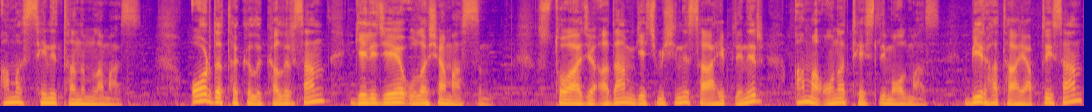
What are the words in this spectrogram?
ama seni tanımlamaz. Orada takılı kalırsan geleceğe ulaşamazsın. Stoacı adam geçmişini sahiplenir ama ona teslim olmaz. Bir hata yaptıysan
